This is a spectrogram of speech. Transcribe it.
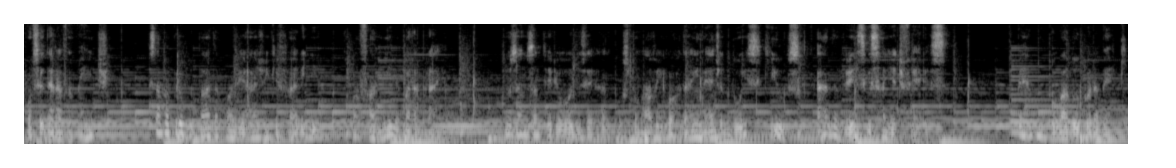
consideravelmente, estava preocupada com a viagem que faria com a família para a praia. Nos anos anteriores, ela costumava engordar em média 2 quilos cada vez que saía de férias. Perguntou à doutora Beck:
